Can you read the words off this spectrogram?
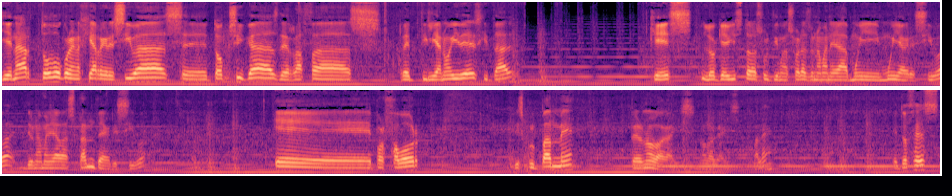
llenar todo con energías regresivas, eh, tóxicas, de razas reptilianoides y tal, que es lo que he visto las últimas horas de una manera muy, muy agresiva, de una manera bastante agresiva. Eh, por favor, disculpadme, pero no lo hagáis, no lo hagáis, ¿vale? Entonces,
